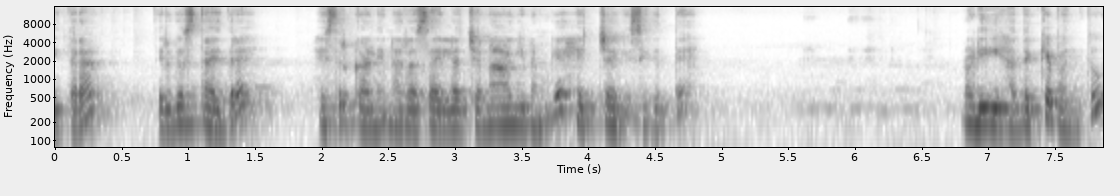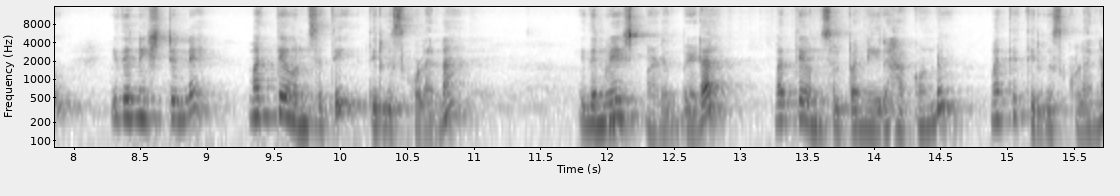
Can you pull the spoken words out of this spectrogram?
ಈ ಥರ ತಿರುಗಿಸ್ತಾ ಇದ್ದರೆ ಹೆಸರು ಕಾಳಿನ ರಸ ಎಲ್ಲ ಚೆನ್ನಾಗಿ ನಮಗೆ ಹೆಚ್ಚಾಗಿ ಸಿಗುತ್ತೆ. ನೋಡಿ ಈ ಹದಕ್ಕೆ ಬಂತು. ಇದನ್ನಿಷ್ಟನ್ನೇ ಮತ್ತೆ ಒಂದು ಸತಿ ತಿರುಗಿಸ್ಕೊಳ್ಳೋಣ. ಇದನ್ನು ವೇಸ್ಟ್ ಮಾಡೋದು ಬೇಡ. ಮತ್ತೆ ಒಂದು ಸ್ವಲ್ಪ ನೀರು ಹಾಕ್ಕೊಂಡು ಮತ್ತೆ ತಿರುಗಿಸ್ಕೊಳ್ಳೋಣ.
